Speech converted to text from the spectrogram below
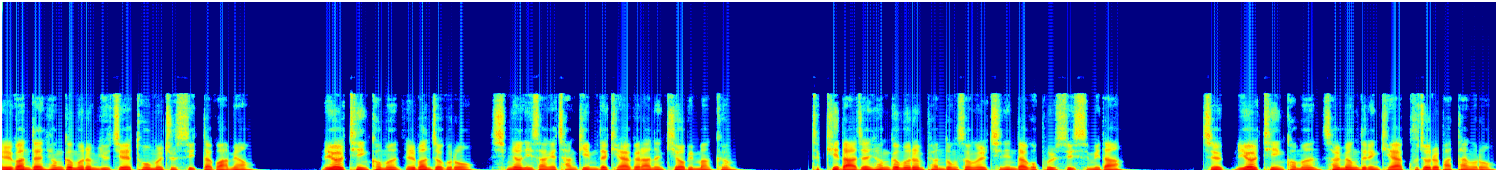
일관된 현금 흐름 유지에 도움을 줄 수 있다고 하며 리얼티 인컴은 일반적으로 10년 이상의 장기 임대 계약을 하는 기업인 만큼 특히 낮은 현금 흐름 변동성을 지닌다고 볼 수 있습니다. 즉, 리얼티 인컴은 설명드린 계약 구조를 바탕으로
